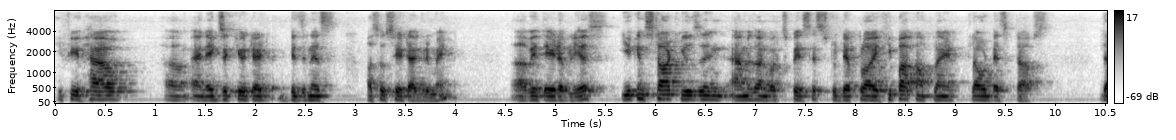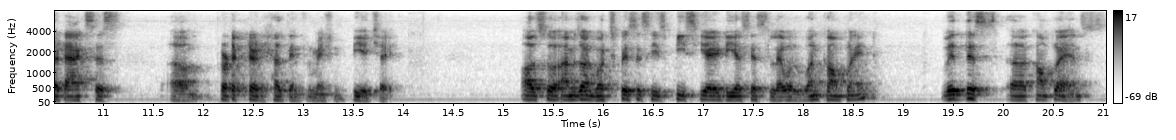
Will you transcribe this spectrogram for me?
If you have uh, an executed business associate agreement uh, with AWS, you can start using Amazon Workspaces to deploy HIPAA compliant cloud desktops that access um, protected health information, PHI. Also, Amazon Workspaces is PCI DSS level 1 compliant. With this uh, compliance,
